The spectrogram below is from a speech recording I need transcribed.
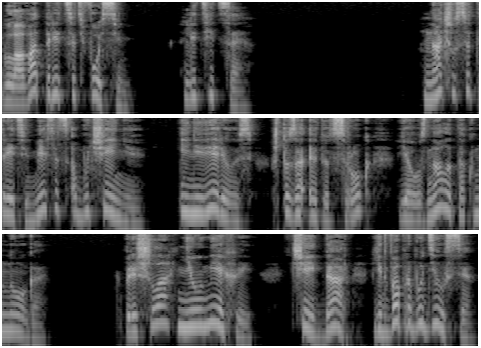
Глава 38. Летиция. Начался третий месяц обучения, и не верилось, что за этот срок я узнала так много. Пришла неумехой, чей дар едва пробудился,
